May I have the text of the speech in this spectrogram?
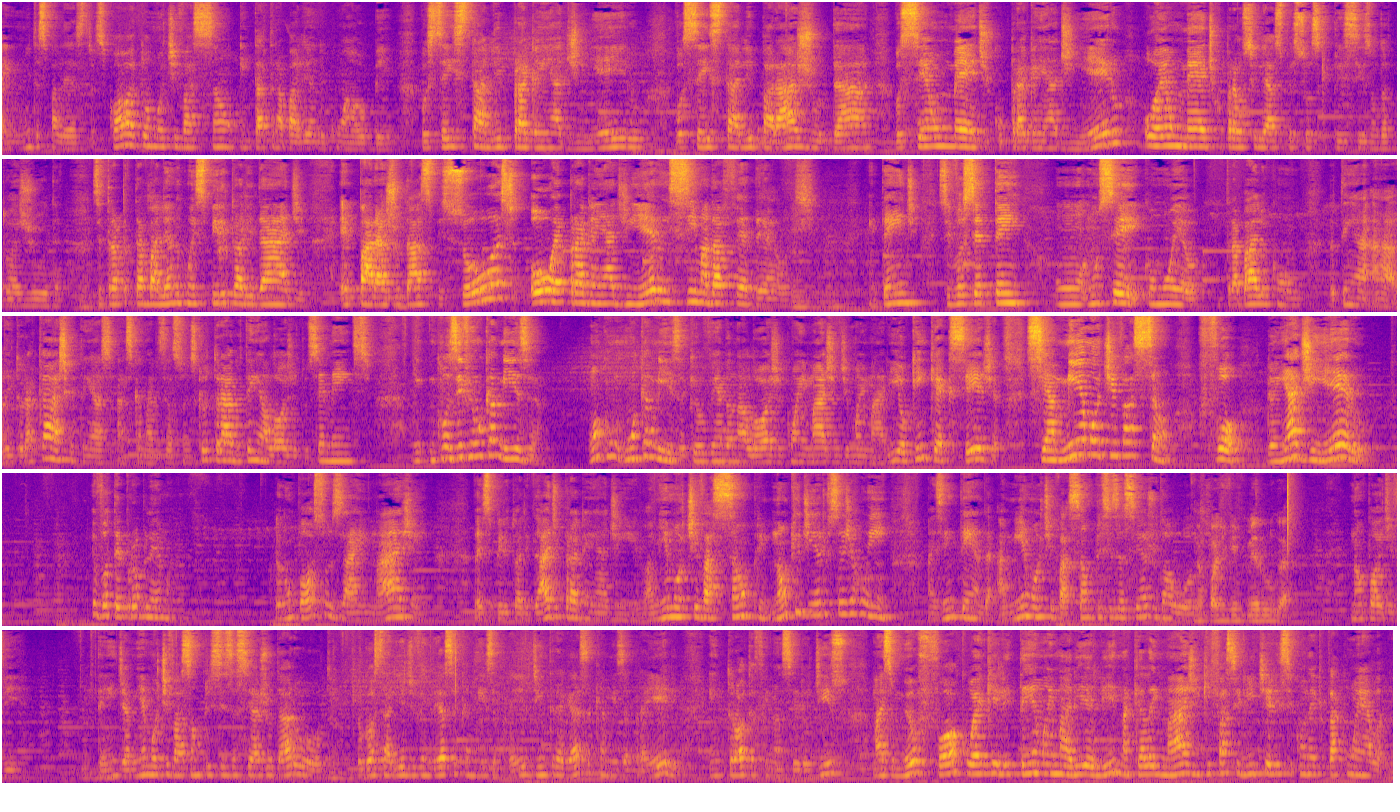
em muitas palestras. Qual é a tua motivação em estar tá trabalhando com A ou B? Você está ali para ganhar dinheiro? Você está ali para ajudar? Você é um médico para ganhar dinheiro ou é um médico para auxiliar as pessoas que precisam da tua ajuda? Você está trabalhando com espiritualidade é para ajudar as pessoas ou é para ganhar dinheiro em cima da fé delas? Uhum. Entende? Se você tem um, não sei, como eu, trabalho com, eu tenho a, a leitura caixa, tenho as, as, canalizações que eu trago, tenho a loja dos sementes, inclusive uma camisa. uma, uma camisa que eu venda na loja com a imagem de Mãe Maria, ou quem quer que seja, se a minha motivação for ganhar dinheiro, eu vou ter problema. Eu não posso usar a imagem da espiritualidade para ganhar dinheiro. A minha motivação, não que o dinheiro seja ruim, mas entenda, a minha motivação precisa ser ajudar o outro. Não pode vir em primeiro lugar. Não pode vir. Entende? A minha motivação precisa ser ajudar o outro. Eu gostaria de vender essa camisa para ele, de entregar essa camisa para ele em troca financeira disso, mas o meu foco é que ele tenha a Mãe Maria ali naquela imagem que facilite ele se conectar com ela.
